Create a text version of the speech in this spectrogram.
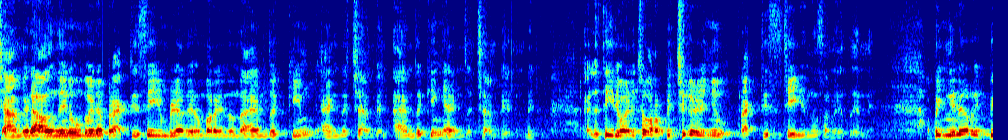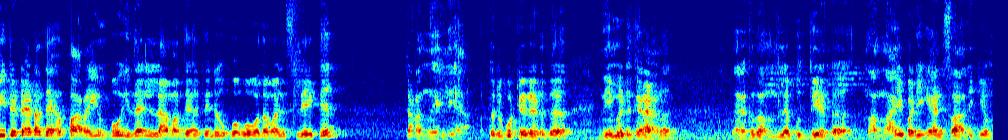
ചാമ്പ്യൻ ആകുന്നതിന് മുമ്പ് തന്നെ പ്രാക്ടീസ് ചെയ്യുമ്പോഴേ അദ്ദേഹം പറയുന്നത് I am the king I am the champion I am the king I am the champion അയാൾ തീരുമാനിച്ച് ഉറപ്പിച്ചു കഴിഞ്ഞു പ്രാക്ടീസ് ചെയ്യുന്ന സമയത്ത് തന്നെ. അപ്പോൾ ഇങ്ങനെ റിപ്പീറ്റഡ് ആയിട്ട് അദ്ദേഹം പറയുമ്പോൾ ഇതെല്ലാം അദ്ദേഹത്തിന്റെ ഉപബോധ മനസ്സിലേക്ക് കടന്നു ചെല്ലുക അപ്പോൾ ഒരു കുട്ടിയുടെ അടുത്ത് നീ മിടുക്കനാണ് നിനക്ക് നല്ല ബുദ്ധിയുണ്ട് നന്നായി പഠിക്കാൻ സാധിക്കും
